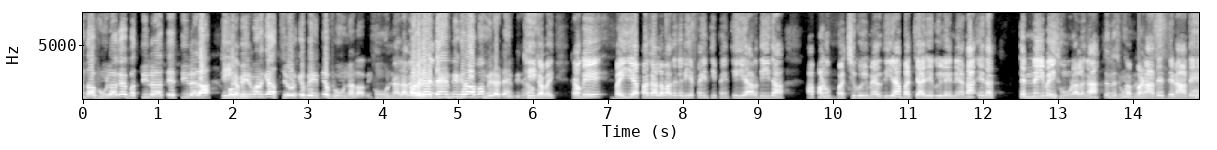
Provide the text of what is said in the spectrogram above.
ਬੰਦਾ ਫੋਨ ਲਾ ਕੇ 32 ਲੈ ਲਾ 33 ਲੈ ਲਾ ਉਹ ਵੀਰ ਬਣ ਕੇ ਹੱਥ ਜੋੜ ਕੇ ਬੇਨਤੀ ਆ ਫੋਨ ਨਾ ਲਾਵੇ। ਫੋਨ ਨਾਲ ਲਾਵੇ ਅਗਲਾ ਟਾਈਮ ਵੀ ਖਰਾਬ ਆ ਮੇਰਾ ਟਾਈਮ ਵੀ ਖਰਾਬ ਠੀਕ ਆ ਬਾਈ। ਕਿਉਂਕਿ ਬਾਈ ਜੇ ਆਪਾਂ ਗੱਲਬਾਤ ਕਰੀਏ 35 35000 ਦੀ ਤਾਂ ਆਪਾਂ ਨੂੰ ਬੱਚੀ ਕੋਈ ਮਿਲਦੀ ਆ ਬੱਚਾ ਜੇ ਕੋਈ ਲੈਨੇ ਆ ਤਾਂ ਇਹਦਾ ਤਿੰਨੇ ਹੀ ਬਾਈ ਸੂਣ ਵਾਲੀਆਂ ਤਿੰਨ ਸੁਣ ਵੀਰੇ। ਗੱਬਣਾ ਤੇ ਦਿਨਾਂ ਤੇ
